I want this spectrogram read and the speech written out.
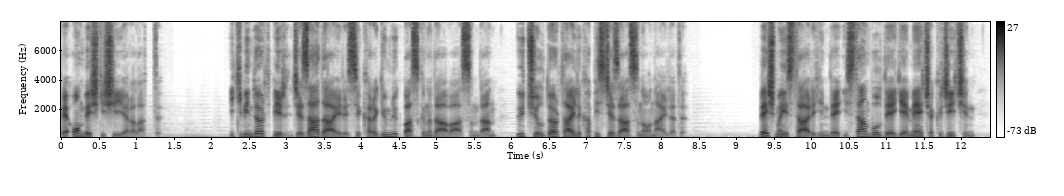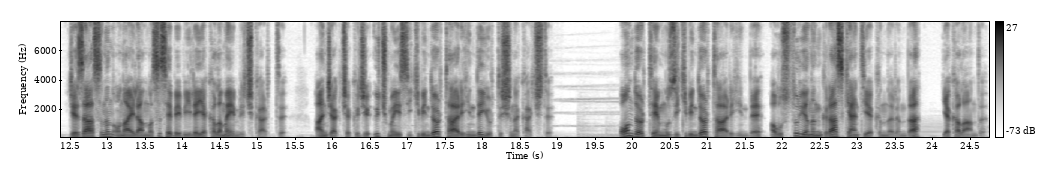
ve 15 kişiyi yaralattı. 2004 bir ceza dairesi Karagümrük baskını davasından 3 yıl 4 aylık hapis cezasını onayladı. 5 Mayıs tarihinde İstanbul DGM Çakıcı için cezasının onaylanması sebebiyle yakalama emri çıkarttı. Ancak Çakıcı 3 Mayıs 2004 tarihinde yurt dışına kaçtı. 14 Temmuz 2004 tarihinde Avusturya'nın Graz kenti yakınlarında yakalandı.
